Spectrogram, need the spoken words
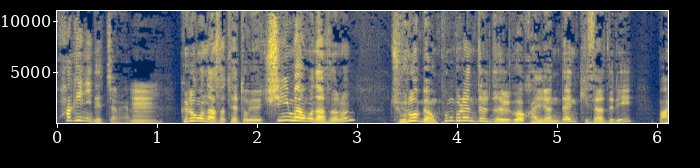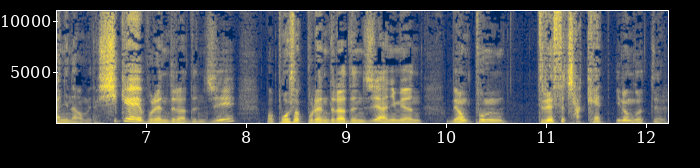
확인이 됐잖아요. 음. 그러고 나서 대통령이 취임하고 나서는 주로 명품 브랜드들과 관련된 기사들이 많이 나옵니다. 시계 브랜드라든지 뭐 보석 브랜드라든지 아니면 명품 드레스 자켓 이런 것들.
